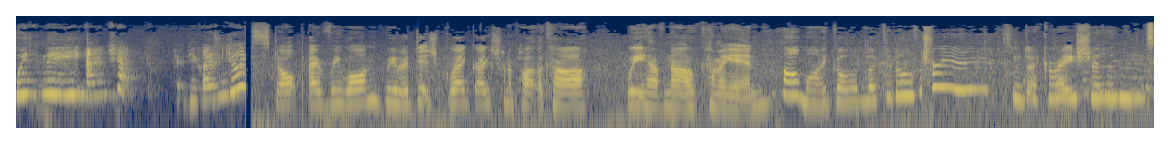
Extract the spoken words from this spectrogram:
with me and yeah, hope you guys enjoy. Stop everyone, we have a ditched Greg, Greg's trying to park the car. We have now coming in. Oh my God, look at all the trees and decorations.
